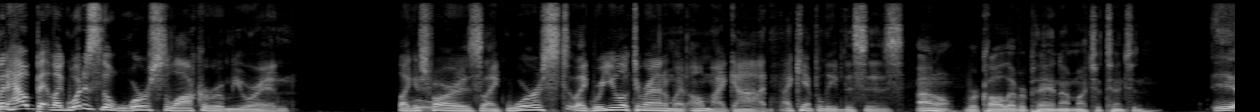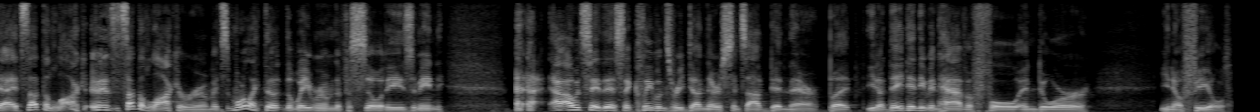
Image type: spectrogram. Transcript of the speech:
but how bad? like what is the worst locker room you were in? Like as far as like worst, like where you looked around and went, "Oh my god, I can't believe this is." I don't recall ever paying that much attention. Yeah, it's not the locker. It's not the locker room. It's more like the the weight room, the facilities. I mean, I would say this: like Cleveland's redone there since I've been there, but you know they didn't even have a full indoor, you know, field.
